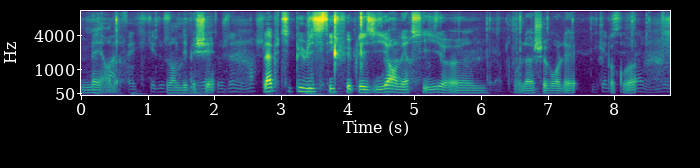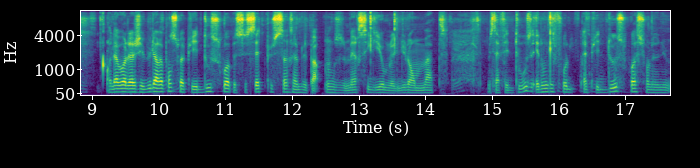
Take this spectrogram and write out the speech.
Merde besoin de dépêcher. La petite publicité qui fait plaisir, merci. Euh, voilà, Chevrolet, je sais pas quoi. Là voilà, j'ai vu la réponse, appuyer 12 fois parce que 7 plus 5 ça ne fait pas 11. Merci Guillaume, le nul en maths. Mais ça fait 12 et donc il faut appuyer 12 fois sur le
